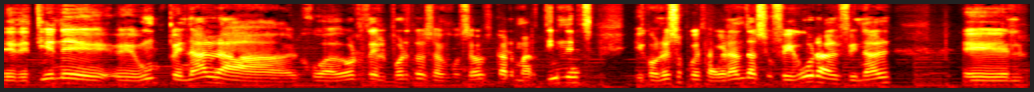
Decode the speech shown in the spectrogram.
le detiene eh, un penal al jugador del puerto de San José, Oscar Martínez, y con eso pues agranda su figura al final. El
